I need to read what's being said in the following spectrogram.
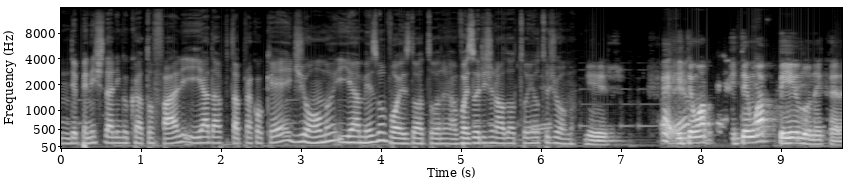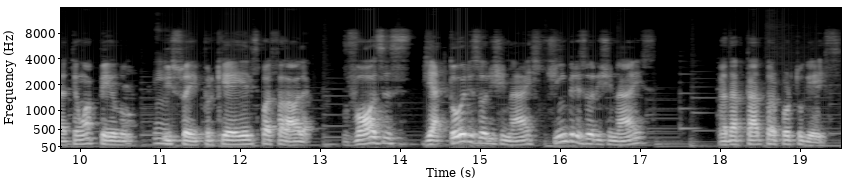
independente da língua que o ator fale, e adaptar para qualquer idioma e a mesma voz do ator, né? A voz original do ator em outro idioma. Isso. É, e tem, um, e tem um apelo, né, cara? Tem um apelo Sim. isso aí, porque aí eles podem falar, olha, vozes de atores originais, timbres originais, adaptado para português.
